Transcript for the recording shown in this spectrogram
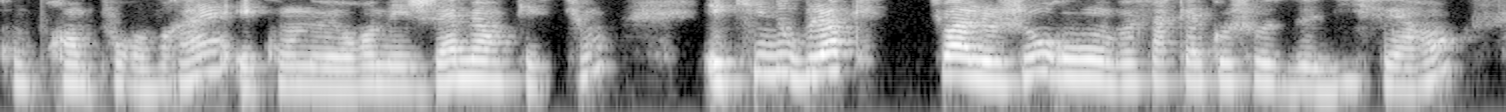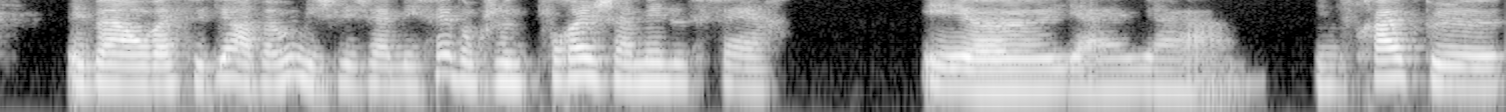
qu'on prend pour vraies et qu'on ne remet jamais en question et qui nous bloquent. Tu vois, le jour où on veut faire quelque chose de différent, eh ben, on va se dire, ah ben oui, mais je l'ai jamais fait, donc je ne pourrai jamais le faire. Et euh, il y a, y a une phrase que,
